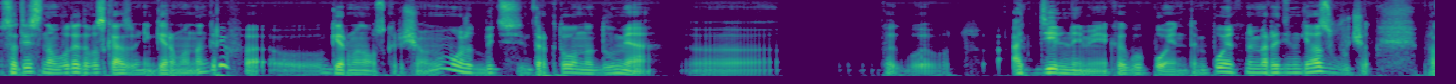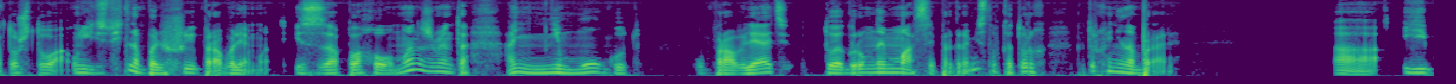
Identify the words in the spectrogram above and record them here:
Соответственно, вот это высказывание Германа Грефа, э, Германа Оскаровича, ну, может быть интерактовано двумя как бы вот отдельными как бы поинтами. Поинт номер один я озвучил, про то, что у них действительно большие проблемы. Из-за плохого менеджмента они не могут управлять той огромной массой программистов, которых, которых они набрали. А, и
